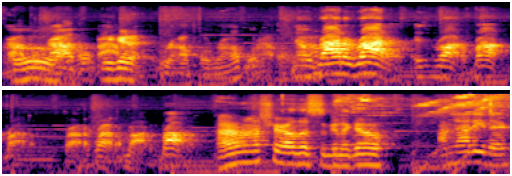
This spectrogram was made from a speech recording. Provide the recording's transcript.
Rabble, Ooh, rabble, You're gonna rabble, rabble, rabble. No, rada rada. It's rada rada rada rada rada rada rada. I'm not sure how this is gonna go. I'm not either.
